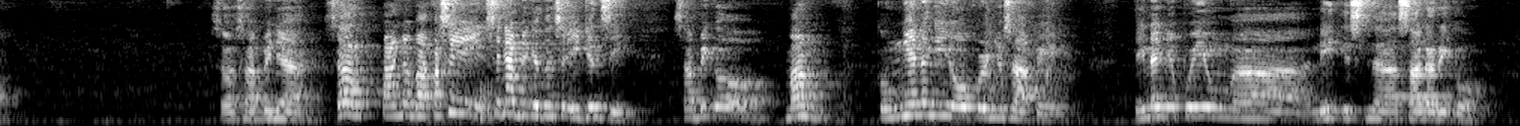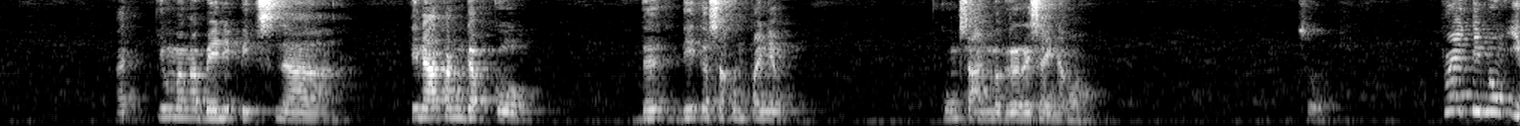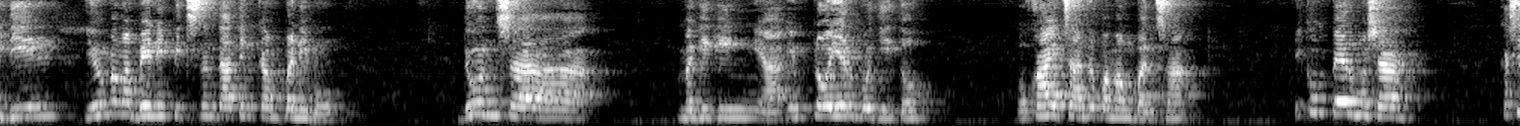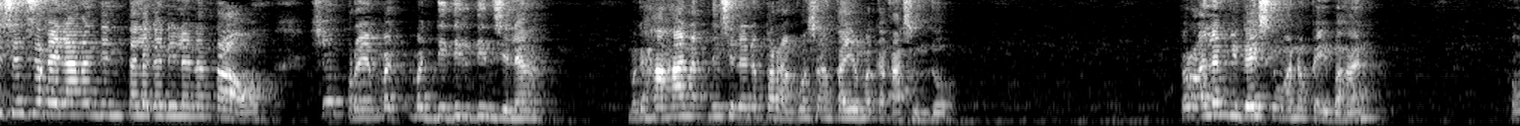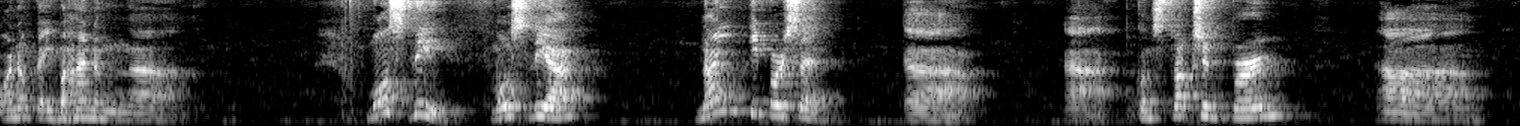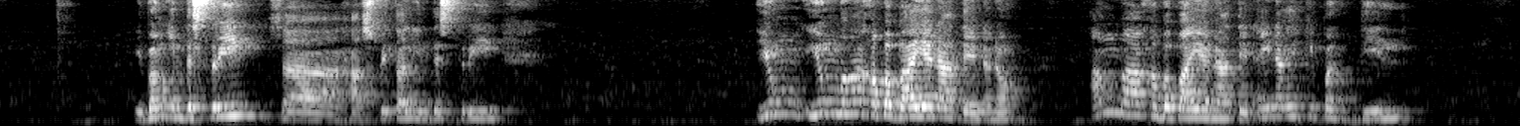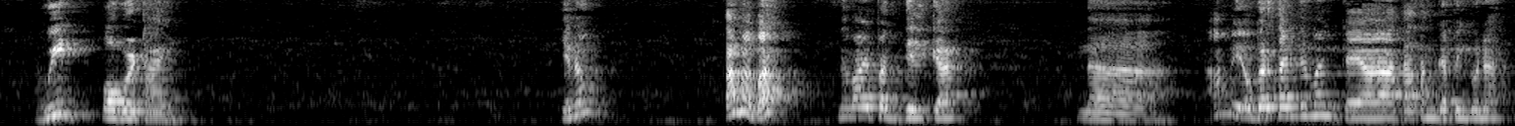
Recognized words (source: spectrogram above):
So sabi niya, Sir, paano ba? Kasi sinabi ko dun sa agency, sabi ko, Ma'am, kung yan ang i-offer nyo sa akin, tingnan nyo po yung ah, latest na salary ko at yung mga benefits na tinatanggap ko dito sa kumpanyang kung saan magre-resign ako. So, pwede mong i-deal yung mga benefits ng dating company mo doon sa magiging ah, employer mo dito o kahit sa ano pa mang bansa. I-compare mo siya. Kasi since kailangan din talaga nila ng tao, syempre mag magdidil din sila. Maghahanap din sila ng parang kung saan kayo magkakasundo. Pero alam nyo guys kung anong kaibahan? Kung anong kaibahan ng ah, mostly, mostly ah, 90% ah, ah, construction firm, ah, ibang industry, sa hospital industry, yung, yung mga kababayan natin, ano, ang mga kababayan natin ay nakikipag-deal with overtime. You know? Tama ba? Na makipag-deal ka na ah, may overtime naman, kaya tatanggapin ko na.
